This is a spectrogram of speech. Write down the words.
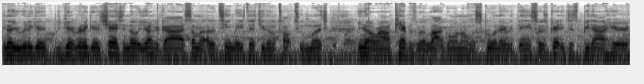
you know you really get you get really get a chance to know younger guys, some of the other teammates that you don't talk too much. You know, around campus with a lot going on with school and everything. So it's great to just be down here,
